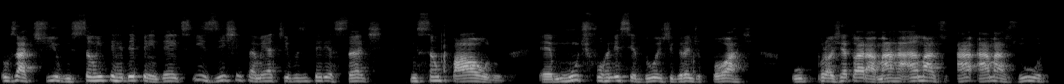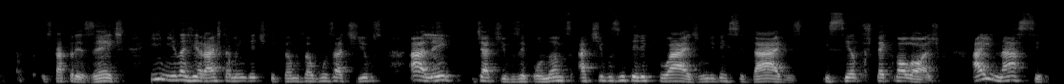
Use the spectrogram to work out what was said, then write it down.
os ativos são interdependentes e existem também ativos interessantes em São Paulo, é, muitos fornecedores de grande porte, o projeto Aramarra, a Amazur está presente, e em Minas Gerais também identificamos alguns ativos, além de ativos econômicos, ativos intelectuais, universidades e centros tecnológicos. Aí nasce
